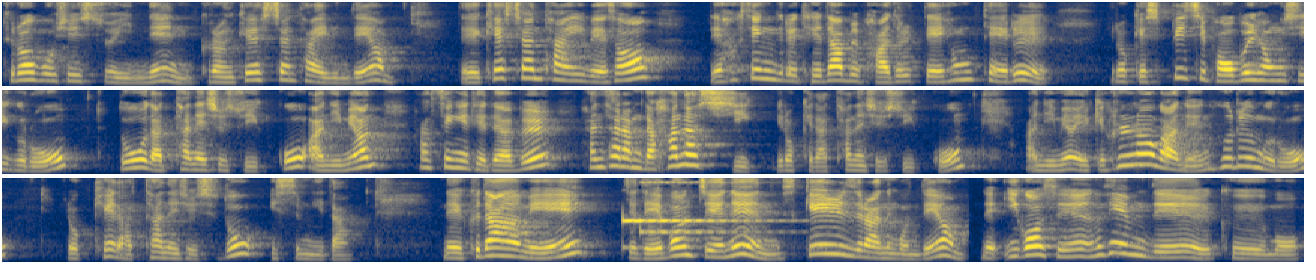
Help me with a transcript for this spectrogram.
들어보실 수 있는 그런 퀘스천 타입인데요. 네, 퀘스천 타입에서 네, 학생들의 대답을 받을 때 형태를 이렇게 스피치 버블 형식으로 또 나타내실 수 있고 아니면 학생의 대답을 한 사람당 하나씩 이렇게 나타내실 수 있고 아니면 이렇게 흘러가는 흐름으로 이렇게 나타내실 수도 있습니다. 네, 그 다음에 네 번째는 스케일즈라는 건데요. 네, 이것은 선생님들 그 뭐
